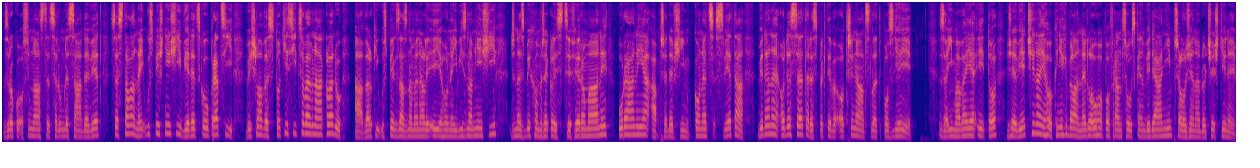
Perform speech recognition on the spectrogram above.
z roku 1879 se stala nejúspěšnější vědeckou prací, vyšla ve 100 tisícovém nákladu a velký úspěch zaznamenali i jeho nejvýznamnější, dnes bychom řekli sci-fi romány, Uránia a především Konec světa, vydané o 10 respektive o 13 let později. Zajímavé je i to, že většina jeho knih byla nedlouho po francouzském vydání přeložena do češtiny.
